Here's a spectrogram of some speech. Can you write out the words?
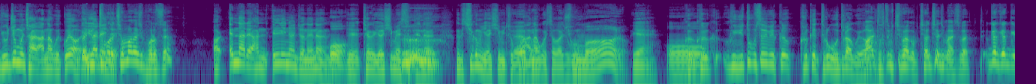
요즘은 잘 안 하고 있고요. 그러니까 옛날에 유튜브로 이제- 천만 원씩 벌었어요? 아, 옛날에 한 1, 2년 전에는 어. 예, 제가 열심히 했을 때는 근데 지금은 열심히 조금 안 하고 있어가지고 정말. 예. 오. 그, 그, 그 유튜브 수입이 그, 그렇게 들어오더라고요. 말 더듬지 말고 천천히 말씀하. 그러니까 그러니까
